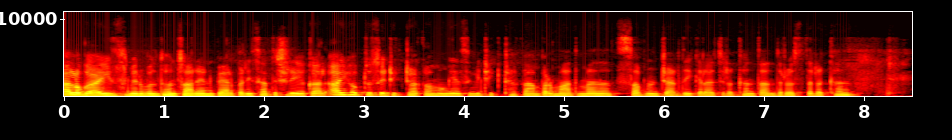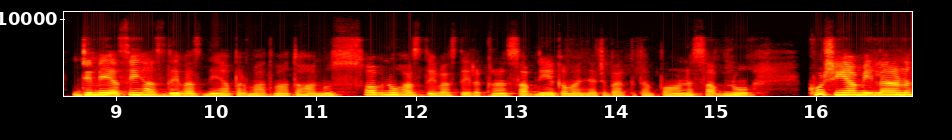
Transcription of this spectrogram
ਹੈਲੋ ਗਾਇਜ਼ ਮੇਰੇ ਵੱਲ ਤੁਹਾਨੂੰ ਸਾਰਿਆਂ ਨੂੰ ਪਿਆਰ ਭਰੀ ਸਤਿ ਸ਼੍ਰੀ ਅਕਾਲ। ਆਈ ਹੋਪ ਤੁਸੀਂ ਠੀਕ ਠਾਕ ਹੋਵੋਗੇ, ਅਸੀਂ ਵੀ ਠੀਕ ਠਾਕ ਹਾਂ। ਪਰਮਾਤਮਾ ਸਭ ਨੂੰ ਚੜ੍ਹਦੀ ਕਲਾ 'ਚ ਰੱਖਣ, ਤੰਦਰੁਸਤ ਰੱਖਣ। ਜਿਵੇਂ ਅਸੀਂ ਹੱਸਦੇ ਵਸਦੇ ਹਾਂ, ਪਰਮਾਤਮਾ ਤੁਹਾਨੂੰ ਸਭ ਨੂੰ ਹੱਸਦੇ ਵਸਦੇ ਰੱਖਣ, ਸਭ ਦੀਆਂ ਕਮਾਈਆਂ 'ਚ ਬਰਕਤਾਂ ਪਾਉਣ, ਸਭ ਨੂੰ ਖੁਸ਼ੀਆਂ ਮਿਲਣ।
